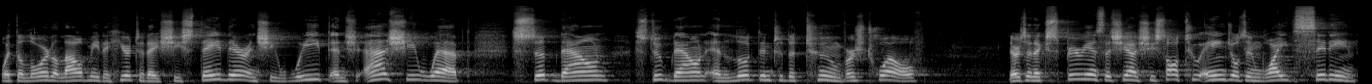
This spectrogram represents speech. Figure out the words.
what the Lord allowed me to hear today. She stayed there and she wept, and she, as she wept, stooped down, stooped down and looked into the tomb. Verse 12 there's an experience that she has. She saw two angels in white sitting,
